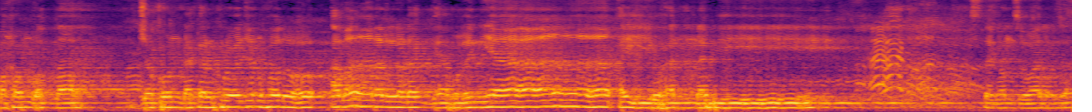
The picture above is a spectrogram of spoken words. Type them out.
মোহাম্মদ না যখন ডাকার প্রয়োজন হলো আমার আল্লাহ ডাক দিয়া বলেন ইয়া আইয়ুহান নবী আস্তাগফিরুল্লাহ সুবহানাল্লাহ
